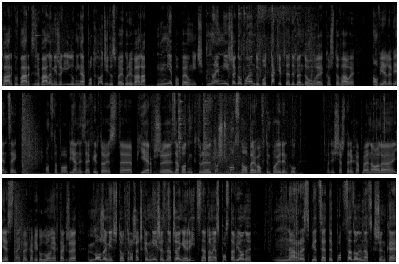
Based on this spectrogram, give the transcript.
bark w bark z rywalem, jeżeli Illuminar podchodzi do swojego rywala, nie popełnić najmniejszego błędu, bo takie wtedy będą e, kosztowały o wiele więcej mocno poobijany Zefir to jest e, pierwszy zawodnik, który dość mocno oberwał w tym pojedynku. 24 HP, no ale jest snajperka w jego dłoniach, także może mieć to troszeczkę mniejsze znaczenie. Ritz natomiast postawiony na respie CT, podsadzony na skrzynkę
